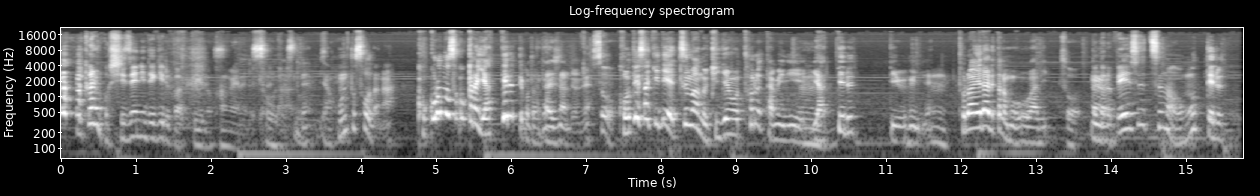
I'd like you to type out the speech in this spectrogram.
いかにこう自然にできるかっていうのを考えないといけそうないかなすね。いや本当そうだな。心の底からやってるってことが大事なんだよね。そう、小手先で妻の機嫌を取るためにうん。やってるっていうふうにね、うん、捉えられたらもう終わり。そう。だからベース妻を持ってるって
